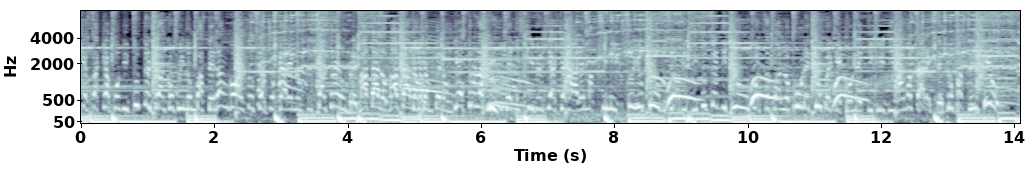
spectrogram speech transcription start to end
che sta a capo di tutto il branco Qui non basta il rango alto, se a giocare non stessi altro è ombre Matalo, matalo, camperon dietro la cru Devi iscriverti al canale Maximix su YouTube Trovi di tutto e di più, forza fallo pure tu Perché con le tigre di Roma stare sempre un passo in più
